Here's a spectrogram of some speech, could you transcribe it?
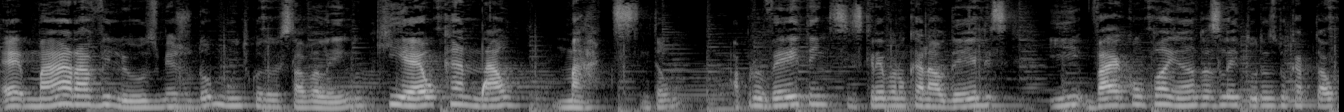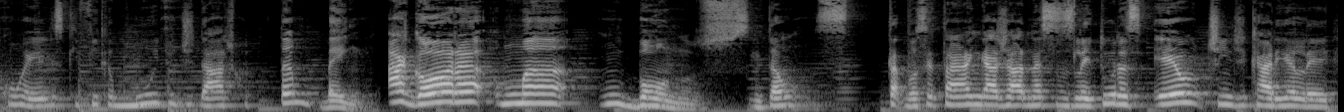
É maravilhoso, me ajudou muito quando eu estava lendo, que é o canal Marx. Então, aproveitem, se inscrevam no canal deles e vai acompanhando as leituras do Capital com eles, que fica muito didático também. Agora, uma, um bônus. Então, você está engajado nessas leituras, eu te indicaria ler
